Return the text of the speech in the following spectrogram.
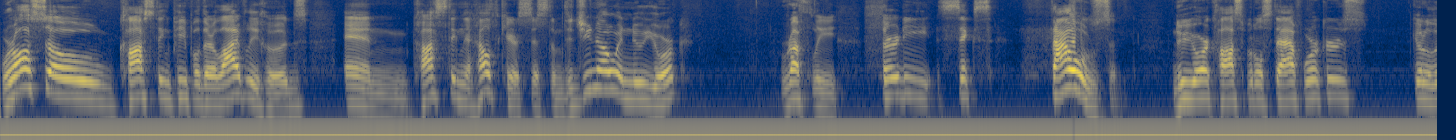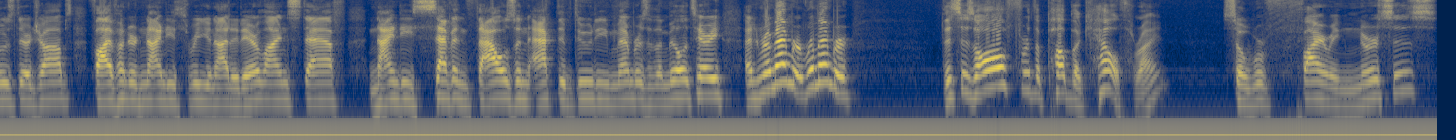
we're also costing people their livelihoods and costing the healthcare system. Did you know in New York, roughly 36,000 New York hospital staff workers going to lose their jobs? 593 United Airlines staff, 97,000 active duty members of the military. And remember, remember, this is all for the public health, right? So we're firing nurses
